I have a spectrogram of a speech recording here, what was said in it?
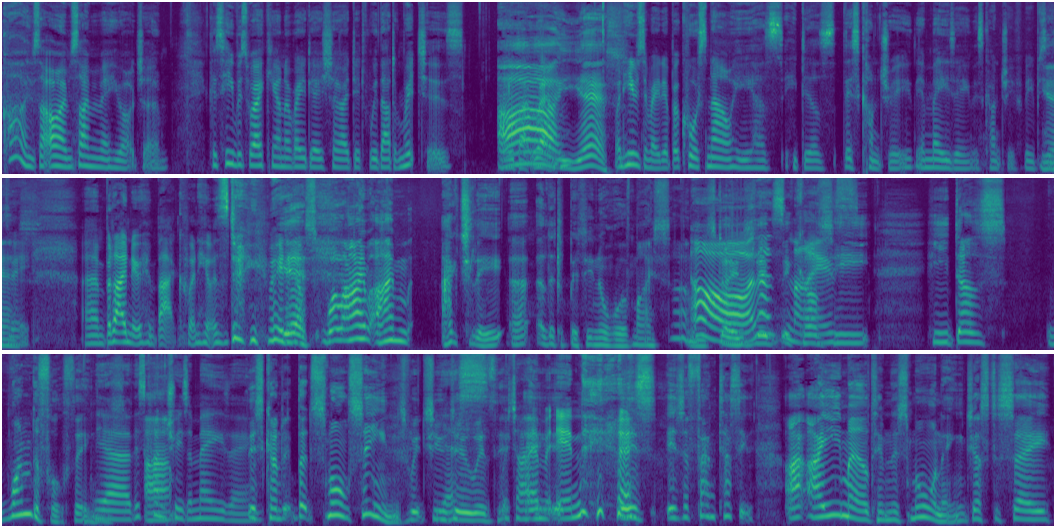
God, he was like, oh, I'm Simon Mayhew Archer. Because he was working on a radio show I did with Adam Riches. Ah, when, yes. When he was in radio, but of course now he has he does this country, the amazing this country for BBC Yes. Three. Um, but I knew him back when he was doing radio. Yes, well, I'm I'm actually uh, a little bit in awe of my son. Strangely, that's because nice. he he does wonderful things. Yeah, this Um, country is amazing. this country, but small scenes which you do with which I am uh, in, yes. is is a fantastic. I, I emailed him this morning just to say.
